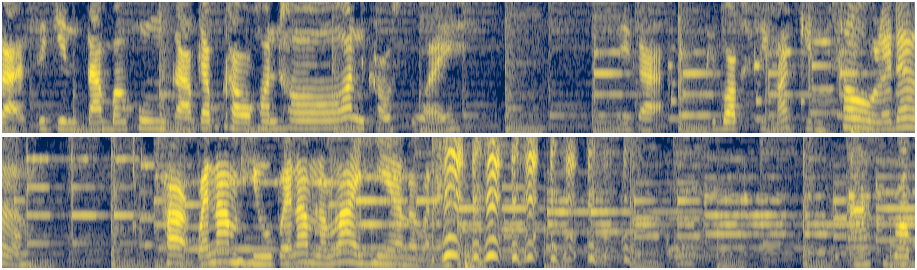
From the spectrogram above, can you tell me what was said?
กะสิกินตำบะฮุงกับกับข้าวฮ้อนๆข้าวสวย นี่กะพี่บ๊อบสิมากินโซ่เลยเด้อผากไปน้ำหิวไปน้ำน้ำลายเฮียแล้วบัดนี้อะพี่บ๊อบ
